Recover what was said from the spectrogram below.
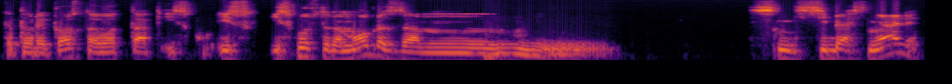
которые просто вот так иску, ис, искусственным образом себя сняли,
